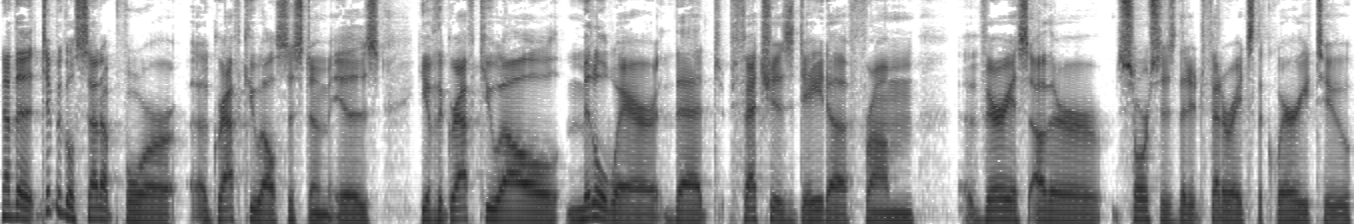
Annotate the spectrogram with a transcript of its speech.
Now the typical setup for a graphql system is you have the graphql middleware that fetches data from various other sources that it federates the query to.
